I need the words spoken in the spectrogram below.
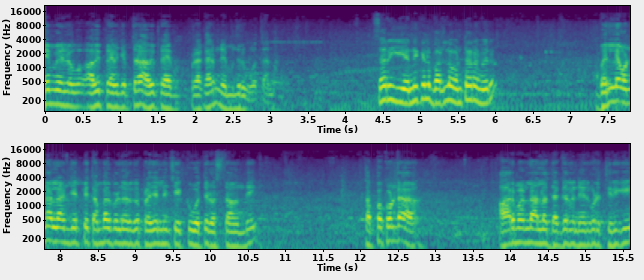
ఏమి అభిప్రాయం చెప్తారో అభిప్రాయం ప్రకారం నేను ముందుకు పోతాను. సార్ ఈ ఎన్నికలు బరిలో ఉంటారా మీరు? బలిలో ఉండాలని చెప్పి తంబలపల్లి వరకు ప్రజల నుంచి ఎక్కువ ఒత్తిడి వస్తూ ఉంది. తప్పకుండా ఆరు మండలాల్లో దగ్గరలో నేను కూడా తిరిగి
